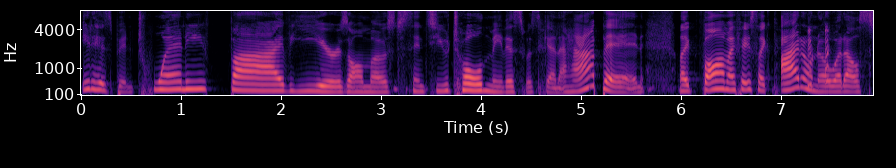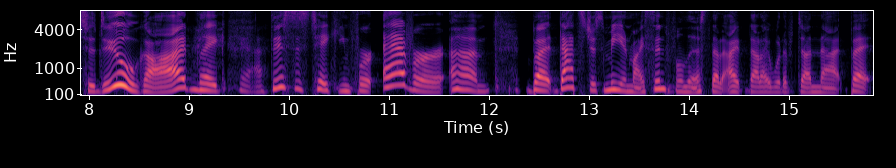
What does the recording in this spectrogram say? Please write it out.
it has been 25 years almost since you told me this was going to happen." Like fall on my face like, "I don't know what else to do, God." Like Yeah. this is taking forever. Um, but that's just me and my sinfulness that I that I would have done that. But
